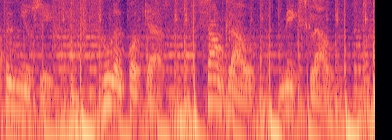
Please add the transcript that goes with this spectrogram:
Apple Music, Google Podcast, SoundCloud, Mixcloud.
